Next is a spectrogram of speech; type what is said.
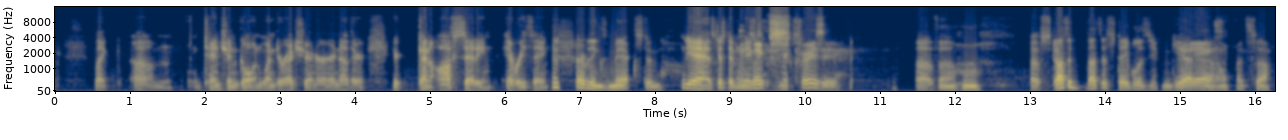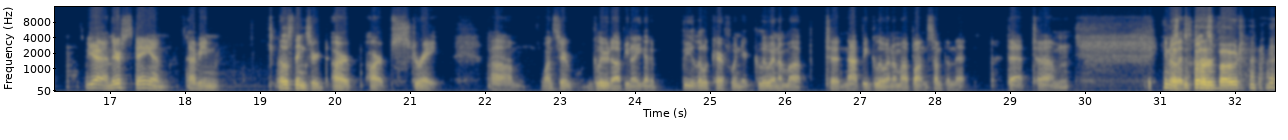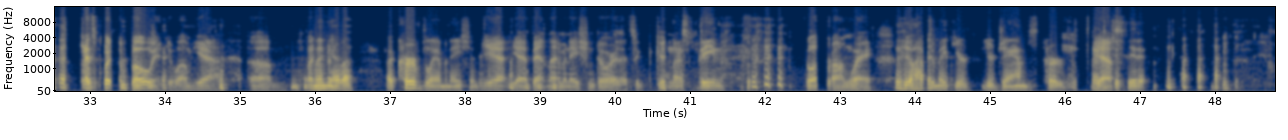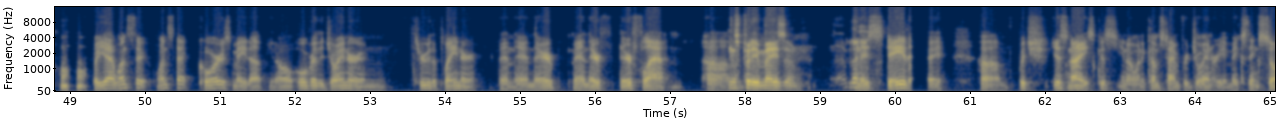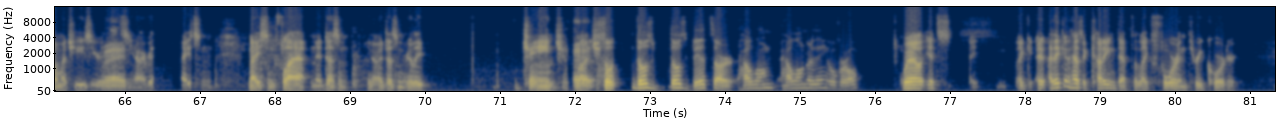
like um, tension going one direction or another, you're kind of offsetting everything. Everything's mixed and Yeah, it's just a Mix, mix, mix crazy. of uh, Mhm. of stuff. that's a that's as stable as you can get. Yeah. You know, it's uh, Yeah, and they're staying. I mean, those things are are are straight. Um, once they're glued up, you know, you got to be a little careful when you're gluing them up to not be gluing them up on something that that um, you know that's put, His bowed. that's put a bow into them. Yeah, um, but and then you have a, a curved lamination. yeah, yeah, bent lamination door. That's a good nice good- beam. Going the wrong way. You'll have to make your your jambs curved Yeah. to fit it. But yeah, once they once that core is made up, you know, over the joiner and through the planer, and then they're man, they're they're flat. Um, It's pretty amazing. and they stay that way, um, which is nice because you know when it comes time for joinery, it makes things so much easier. Right. You know, everything nice and nice and flat, and it doesn't you know it doesn't really change Right. much. so those those bits are how long? How long are they overall? Well, it's like I I think it has a cutting depth of like four and three quarter.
